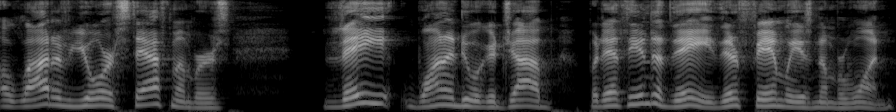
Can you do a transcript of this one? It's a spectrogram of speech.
a lot of your staff members, they want to do a good job, but at the end of the day, their family is number one.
